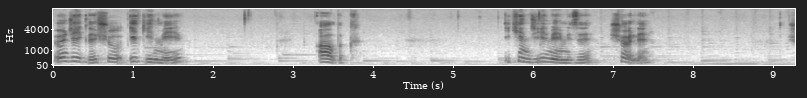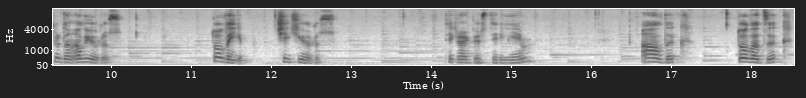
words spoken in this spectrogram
Öncelikle şu ilk ilmeği aldık. İkinci ilmeğimizi şöyle şuradan alıyoruz. Dolayıp çekiyoruz. Tekrar göstereyim. Aldık. Doladık.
